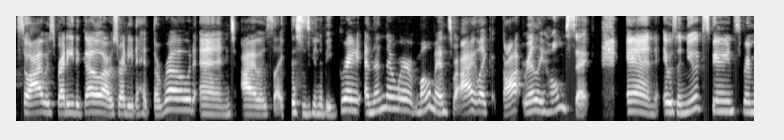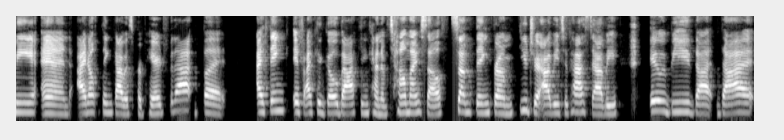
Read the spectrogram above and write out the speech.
So I was ready to go. I was ready to hit the road and I was like, this is going to be great. And then there were moments where I like got really homesick and it was a new experience for me. And I don't think I was prepared for that. But I think if I could go back and kind of tell myself something from future Abby to past Abby, it would be that that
